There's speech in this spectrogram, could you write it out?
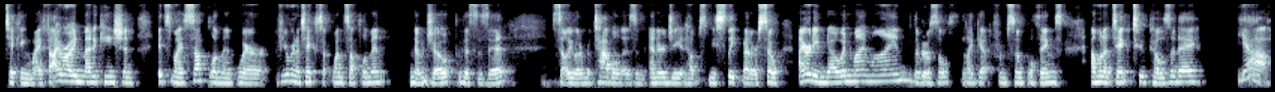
taking my thyroid medication, it's my supplement where if you're going to take one supplement, no joke, this is it cellular metabolism, energy. It helps me sleep better. So I already know in my mind the sure. results that I get from simple things. I'm going to take two pills a day. Yeah,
